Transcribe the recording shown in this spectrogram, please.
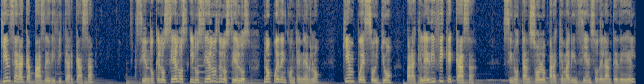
¿quién será capaz de edificar casa? Siendo que los cielos y los cielos de los cielos no pueden contenerlo, ¿Quién pues soy yo para que le edifique casa, sino tan solo para quemar incienso delante de él?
